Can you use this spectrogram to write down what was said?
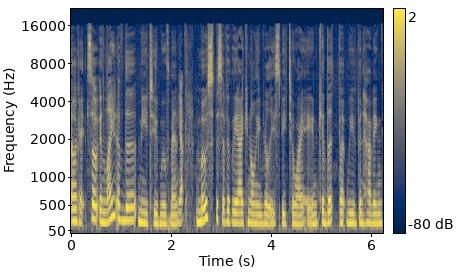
Okay, so in light of the Me Too movement, Yep. most specifically, I can only really speak to YA and Kidlit, but we've been having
